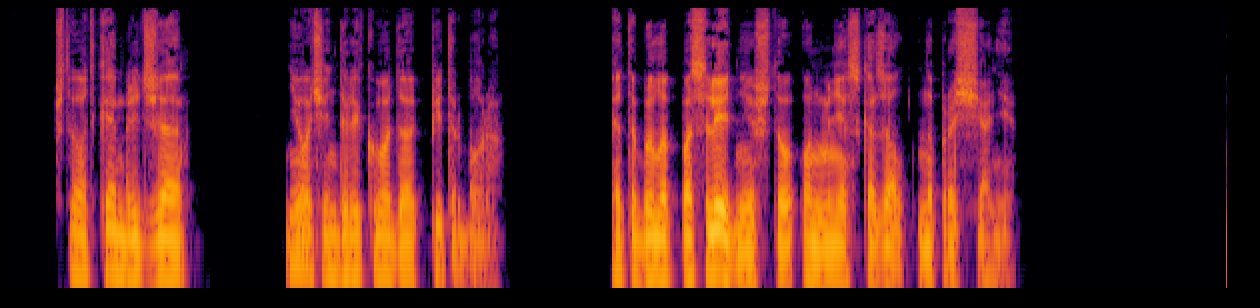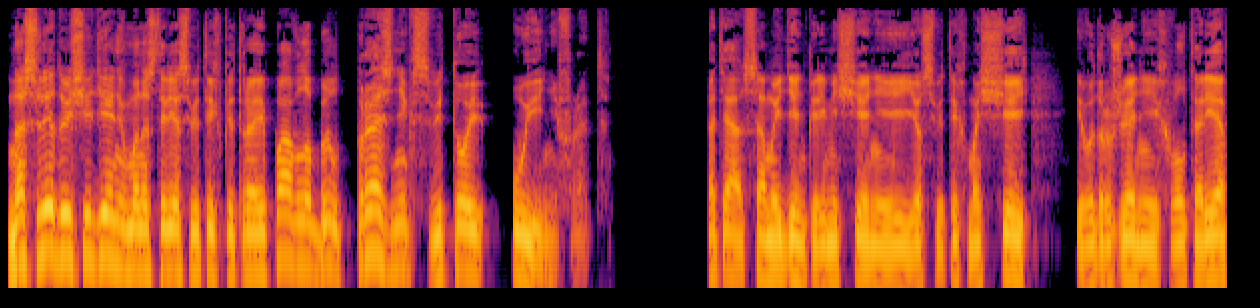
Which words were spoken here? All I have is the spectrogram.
— что от Кембриджа не очень далеко до Питербора. Это было последнее, что он мне сказал на прощание. На следующий день в монастыре святых Петра и Павла был праздник святой Уинифред. Хотя самый день перемещения ее святых мощей и выдружения их в алтаре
